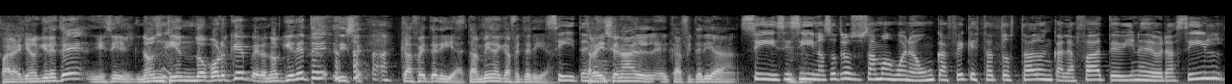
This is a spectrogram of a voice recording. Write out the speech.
Para el que no quiere té, dice, no Sí. entiendo por qué, pero no quiere té, dice cafetería. También hay cafetería. Sí, tenemos- Tradicional eh, cafetería. Sí, sí, sí. Nosotros usamos, bueno, un café que está tostado en calafate, viene de Brasil,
